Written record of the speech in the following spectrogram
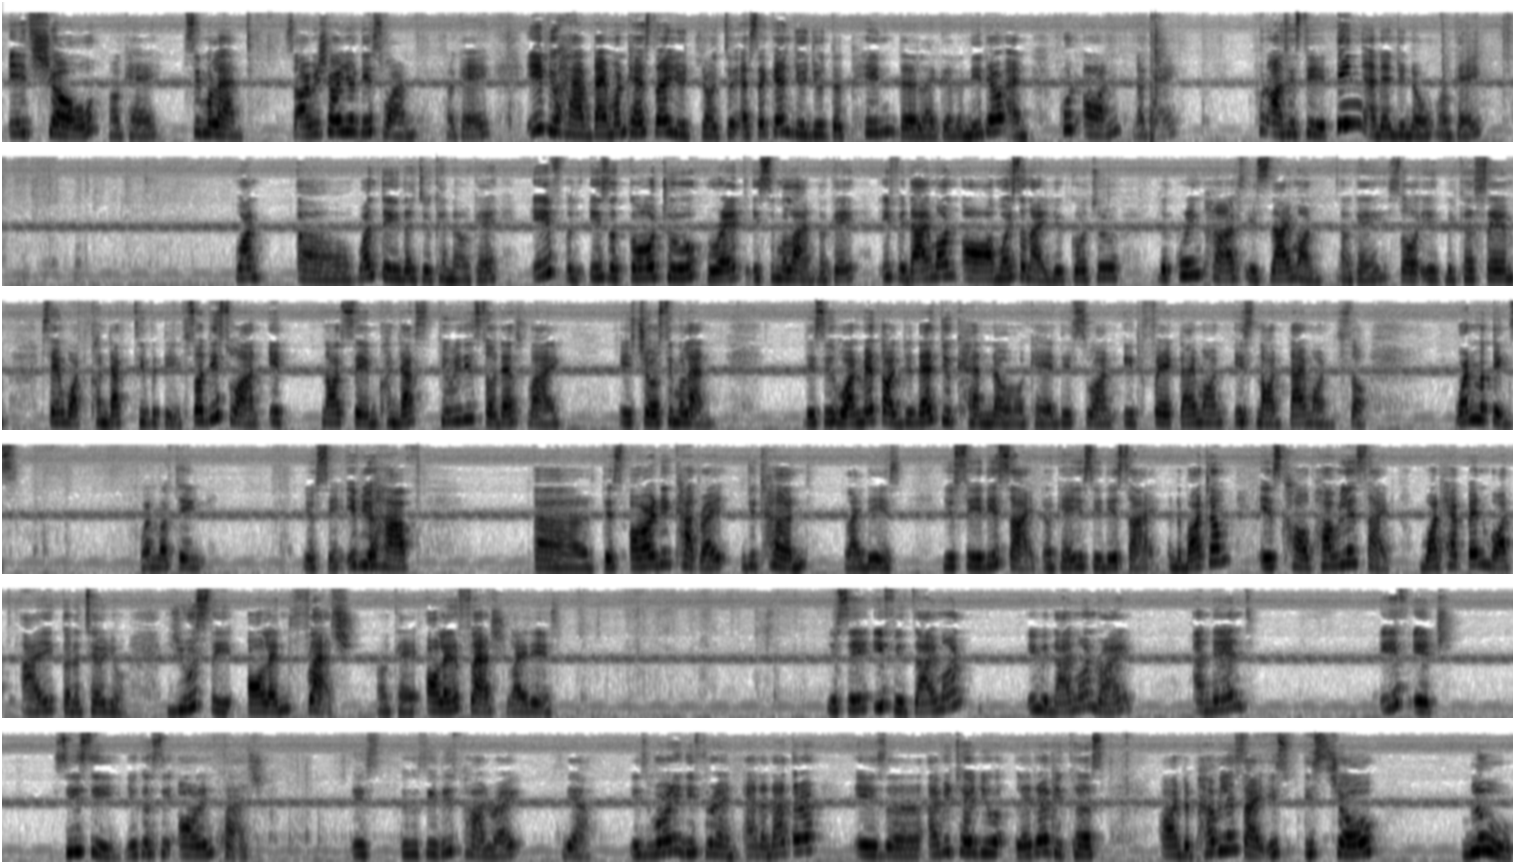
it show okay simulant. So i will show you this one okay? If you have diamond tester you know just a second you use the pin the like uh, the needle and put on okay? Put on 60 ding and then you know okay? One uh one thing that you can know okay? If it's a go to red is simulant okay? If a diamond or moissanite you go to the green part is diamond okay? So it because same same what conductivity. So this one it not same conductivity so that's why it shows simulant this is one method that you can know okay? This one it fake diamond it's not diamond. So one more things. One more thing you see if you have uh, this already cut right you turn like this. You see this side okay? You see this side. And the bottom is called pavilion side. What happened? What i gonna tell you? You see orange flash okay? Orange flash like this. You see if it's diamond if it's diamond right? And then if it's CZ you can see orange flash is you can see this part right? Yeah. It's very different. And another is uh, i will tell you later because on the pavilion side is it show blue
